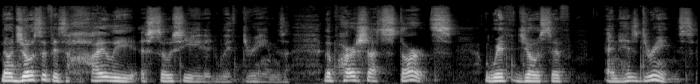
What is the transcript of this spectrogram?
Now, Joseph is highly associated with dreams. The Parsha starts with Joseph and his dreams.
